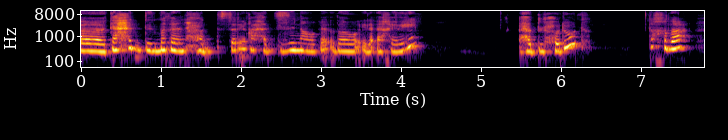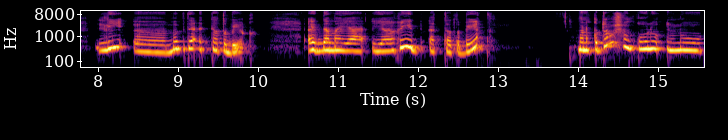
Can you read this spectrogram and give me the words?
آه، كحد مثلا حد السرقة حد الزنا وكذا وإلى آخره هاد الحدود تخضع لمبدأ التطبيق. عندما يغيب التطبيق ما نقدروش نقولوا إنه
